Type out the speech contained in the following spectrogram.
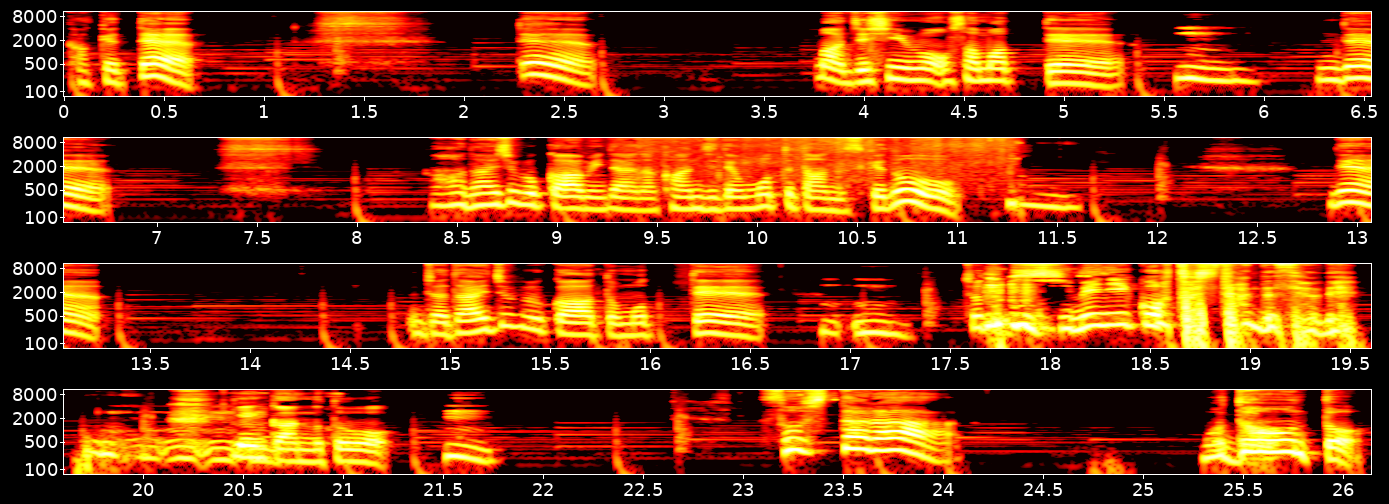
開けてでまあ地震は収まってうん。でああ大丈夫かみたいな感じで思ってたんですけどうん。でじゃあ大丈夫かと思ってうん。ちょっと閉めに行こうとしたんですよねうん。玄。関の戸を。うん。そしたらもうドーンと、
